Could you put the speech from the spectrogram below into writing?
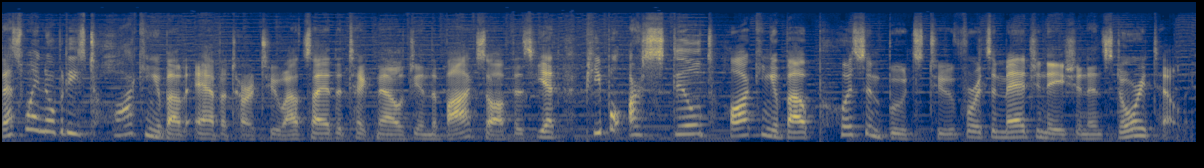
That's why nobody's talking about Avatar 2 outside of the technology in the box office, yet people are still talking about Puss in Boots 2 for its imagination and storytelling.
